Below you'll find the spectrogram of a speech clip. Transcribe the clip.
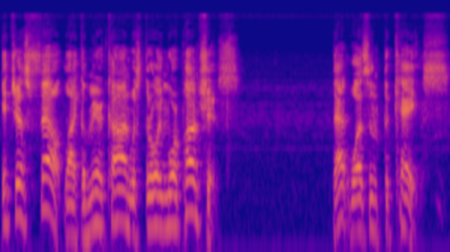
It just felt like Amir Khan was throwing more punches. That wasn't the case.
